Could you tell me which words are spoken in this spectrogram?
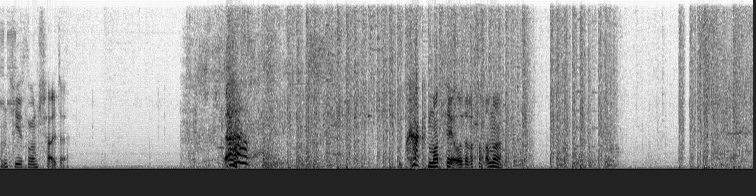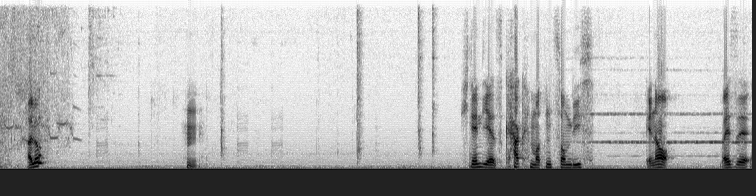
Und hier ist noch ein Schalter. Ah! Du Kackmotte oder was auch immer. Hallo? Hm. Ich nenne die jetzt Kackmotten-Zombies. Genau. Weil sie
